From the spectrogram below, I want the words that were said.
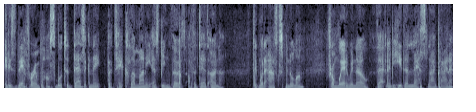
it is therefore impossible to designate particular money as being those of the dead owner. The Gemara asks Minulan, from where do we know that Rabbi Hida les librare?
